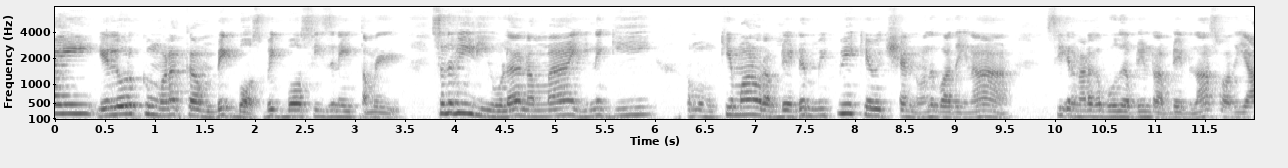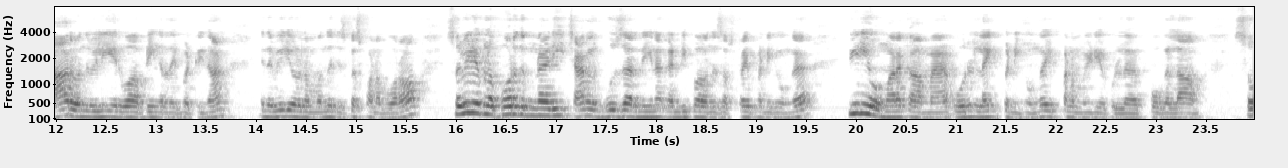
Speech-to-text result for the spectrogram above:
ஹாய் எல்லோருக்கும் வணக்கம். Bigg Boss Bigg Boss season eight Tamil. So இந்த வீடியோவில் நம்ம இன்னைக்கு ரொம்ப முக்கியமான ஒரு அப்டேட்டு மிட் வீக் எவிக்ஷன் வந்து பார்த்தீங்கன்னா சீக்கிரம் நடக்க போகுது அப்படின்ற அப்டேட் தான். ஸோ அது யார் வந்து வெளியேறுவா அப்படிங்கிறதை பற்றி தான் இந்த வீடியோவில் நம்ம வந்து டிஸ்கஸ் பண்ண போகிறோம் ஸோ வீடியோக்குள்ளே போகிறதுக்கு முன்னாடி சேனலுக்கு புதுசாக இருந்தீங்கன்னா கண்டிப்பாக வந்து சப்ஸ்கிரைப் பண்ணிக்கோங்க. வீடியோ மறக்காமல் ஒரு லைக் பண்ணிக்கோங்க. இப்போ நம்ம வீடியோக்குள்ளே போகலாம். ஸோ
